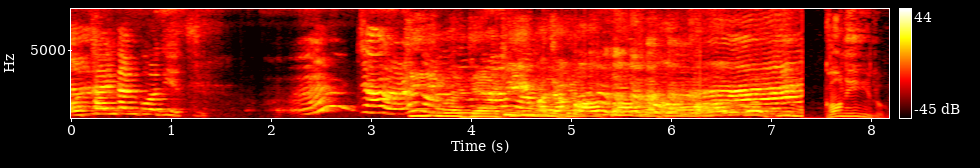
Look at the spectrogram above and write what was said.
ওর থ্যাংক আমি করে দিয়েছি কি মজা কি মজা পাও পাও পাও পাও কি कौन है ये लोग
